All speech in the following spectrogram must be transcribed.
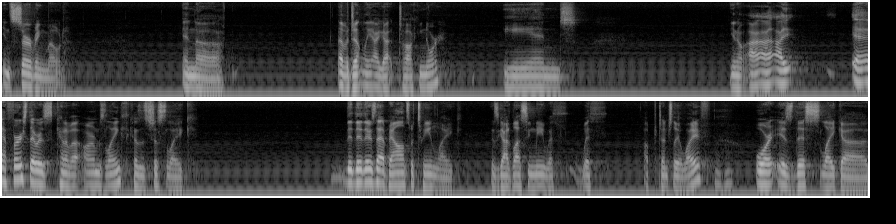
in serving mode. And uh, evidently, I got talking to her, and you know, I, I, I at first there was kind of an arm's length because it's just like there's that balance between like, is God blessing me with with a, potentially a wife, or is this like a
